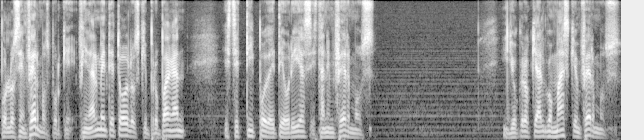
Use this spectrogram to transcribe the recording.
por los enfermos, porque finalmente todos los que propagan este tipo de teorías están enfermos. Y yo creo que algo más que enfermos.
